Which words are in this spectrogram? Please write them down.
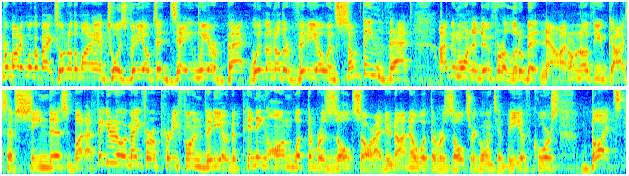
everybody? Welcome back to another My Damn Toys video. Today we are back with another video and something that I've been wanting to do for a little bit now. I don't know if you guys have seen this, but I figured it would make for a pretty fun video depending on what the results are. I do not know what the results are going to be, of course, but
